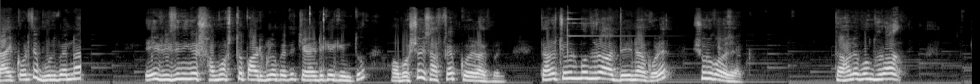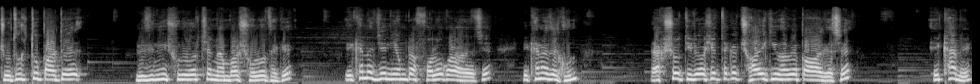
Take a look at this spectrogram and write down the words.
লাইক করতে ভুলবেন না। এই রিজনিংয়ের সমস্ত পার্টগুলো পেতে চ্যানেলটিকে কিন্তু অবশ্যই সাবস্ক্রাইব করে রাখবেন। তাহলে চলুন বন্ধুরা, আর দেরি না করে শুরু করা যাক। তাহলে বন্ধুরা, চতুর্থ পার্টে রিজনিং শুরু হচ্ছে নাম্বার ষোলো থেকে। এখানে যে নিয়মটা ফলো করা হয়েছে, এখানে দেখুন, একশো তিরাশি থেকে ছয় কীভাবে পাওয়া গেছে? এখানে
